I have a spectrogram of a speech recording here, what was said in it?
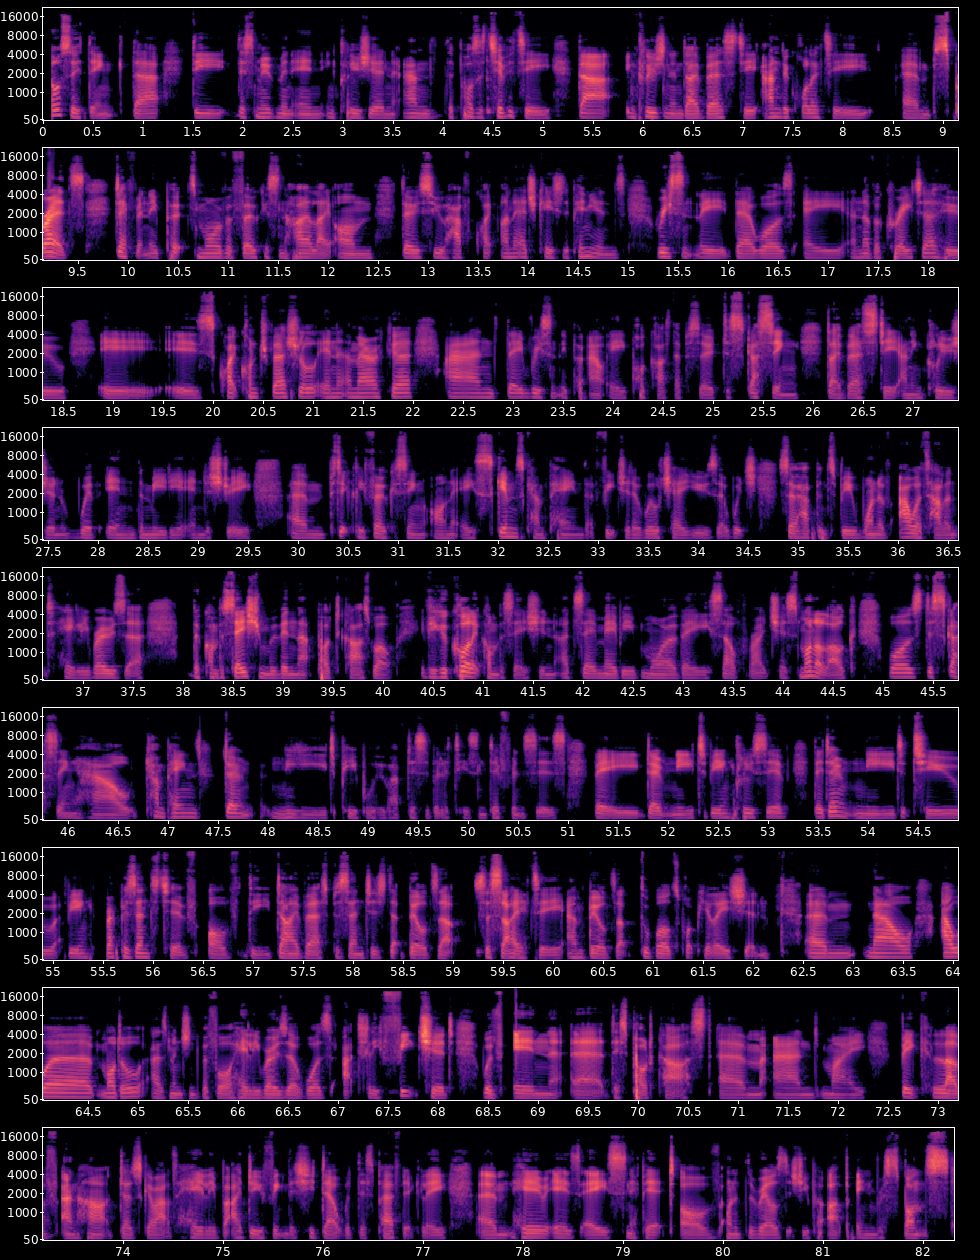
I also think that the this movement in inclusion and the positivity that inclusion and diversity and equality um, spreads definitely puts more of a focus and highlight on those who have quite uneducated opinions. Recently, there was a another creator who is quite controversial in America, and they recently put out a podcast episode discussing diversity and inclusion within the media industry, um, particularly focusing on a Skims campaign that featured a wheelchair user, which so happened to be one of our talent, Haley Rosa. The conversation within that podcast, well, if you could call it conversation, I'd say maybe more of a self righteous monologue, was discussing how campaigns don't need people who have disabilities and differences. They don't need to be inclusive. They don't need to be representative of the diverse percentage that builds up society and builds up the world's population. Um, now, our model, as mentioned before, Haley Rosa, was actually featured within uh, this podcast, um, and my big love and heart does go out to Haley, but I do think that she dealt with this perfectly. Um, here is a snippet of one of the reels that she put up in response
